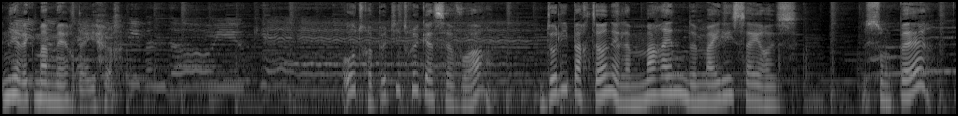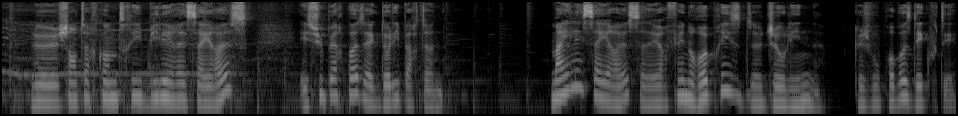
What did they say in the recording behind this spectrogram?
Ni avec ma mère d'ailleurs. Autre petit truc à savoir, Dolly Parton est la marraine de Miley Cyrus. Son père, le chanteur country Billy Ray Cyrus, est super pote avec Dolly Parton. Miley Cyrus a d'ailleurs fait une reprise de Jolene que je vous propose d'écouter.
